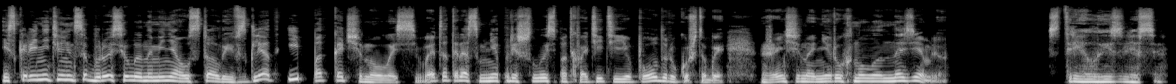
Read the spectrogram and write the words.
Искоренительница бросила на меня усталый взгляд и покачнулась. В этот раз мне пришлось подхватить ее под руку, чтобы женщина не рухнула на землю. «Стрелы из леса»,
